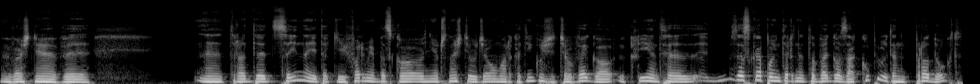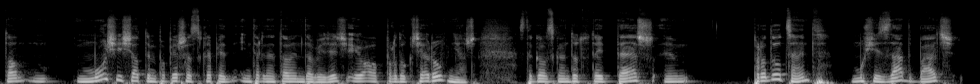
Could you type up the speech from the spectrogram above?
właśnie w e, tradycyjnej takiej formie bez konieczności udziału marketingu sieciowego klient e, ze sklepu internetowego zakupił ten produkt, to musi się o tym po pierwsze w sklepie internetowym dowiedzieć i o produkcie również. Z tego względu tutaj też producent musi zadbać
